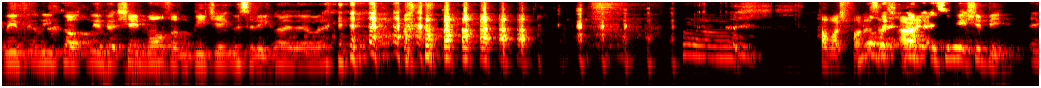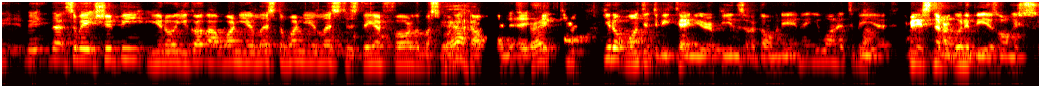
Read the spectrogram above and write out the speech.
We've we've got we've got Shane Wolf and BJ Ussery. how much fun No, is but, this? no, All right. but it's the way it should be. That's the way it should be. You know, you got that one year list. The one year list is there for the Mosconi Yeah, Cup, and it, it can't- you don't want it to be ten Europeans that are dominating it. You want it to be. No. Uh, I mean, it's never going to be as long as,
